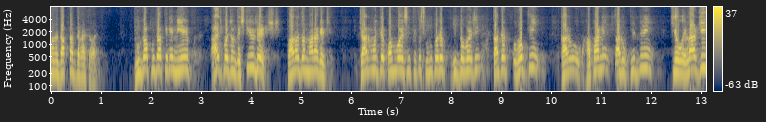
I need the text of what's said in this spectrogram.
মানে ডাক্তার দেখাতে হয়। দুর্গা পূজা থেকে নিয়ে আজ পর্যন্ত স্টিল ডেট বারো জন মারা গেছে। যার মধ্যে কম বয়সী থেকে শুরু করে বৃদ্ধ বয়সী, তাদের রোগ, কারও হাঁপানি, কারও কিডনি, কেউ অ্যালার্জি,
